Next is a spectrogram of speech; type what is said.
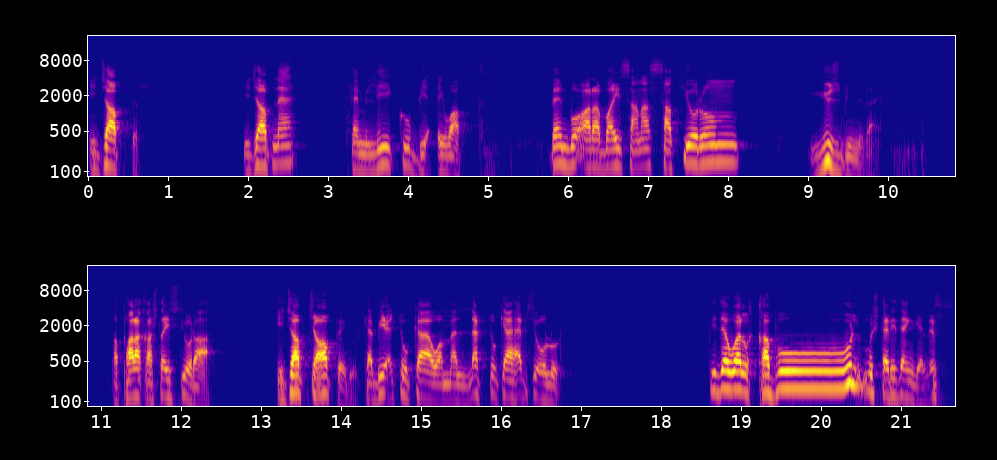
İcaptır. İcap ne? Temliku bi ivat. Ben bu arabayı sana satıyorum 100 bin liraya. Bak para kaçta istiyor ha. İcap cevap veriyor. Kebi'tuka ve mellektuka hepsi olur. Bir de vel kabul müşteriden gelir.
